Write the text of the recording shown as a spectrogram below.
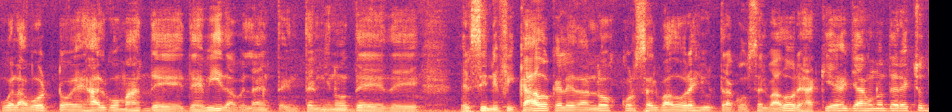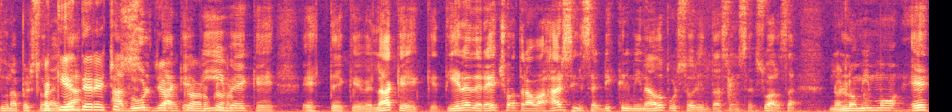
o el aborto es algo más de, vida, ¿verdad? En, términos de el significado que le dan los conservadores y ultraconservadores. Aquí es ya unos derechos de una persona adulta que vive, que este, que verdad, que, tiene derecho a trabajar sin ser discriminado por su orientación sexual. O sea, no es lo mismo es,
